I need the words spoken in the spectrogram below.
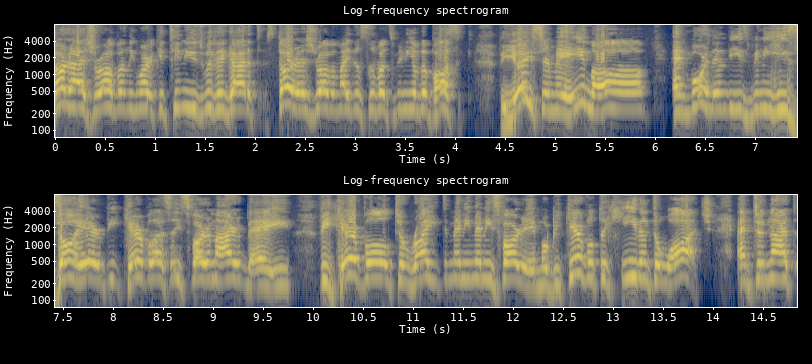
Darash Rav and the Gemara continues with Haggadah. Darash Rav might just what's meaning of the pasuk. The Yoser Mehima, and more than these meaning he's Zoher. Be careful as Svarim Arbe. Be careful to write many many Svarim, or be careful to heed and to watch, and to not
